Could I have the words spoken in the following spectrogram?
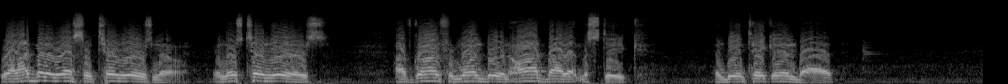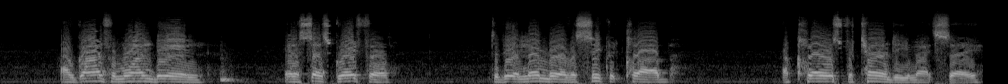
Well, I've been in wrestling 10 years now. In those 10 years, I've gone from one being awed by that mystique and being taken in by it. I've gone from one being, in a sense, grateful to be a member of a secret club, a closed fraternity, you might say,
